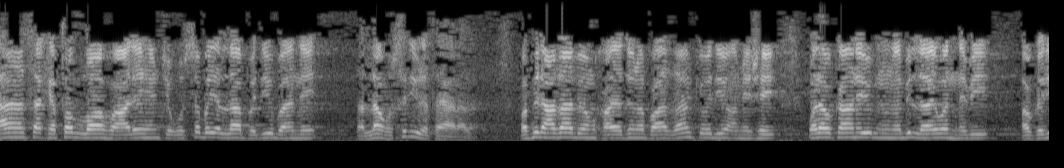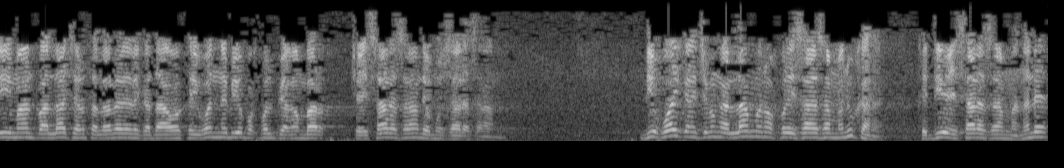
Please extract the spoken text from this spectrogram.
ان سخط الله علیهم چې غصه به الله په دیو باندې الله غصه دی تیار ده او په عذاب هم خالدون په عذاب کې ودی همیشه ولو کان یؤمنون بالله والنبی او کدی ایمان په الله چرته لرل کدا او کوي والنبی په خپل پیغمبر چې عیسی علیه السلام او موسی علیه السلام دی خوای کنه چې موږ الله منو خو عیسی سره منو کنه که دی عیسی سره منله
